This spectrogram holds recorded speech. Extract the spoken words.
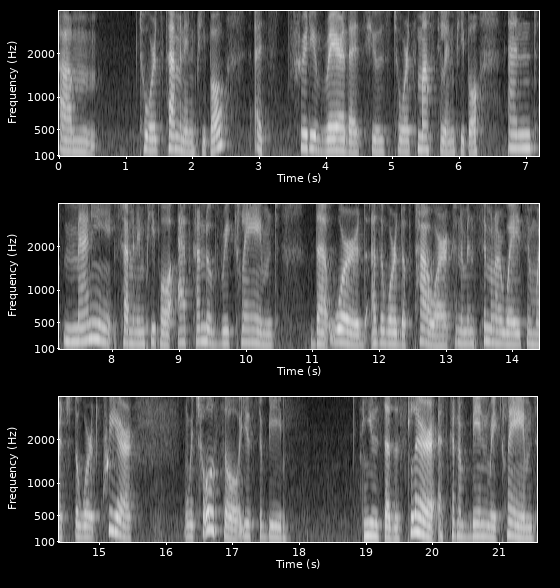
um, towards feminine people. It's pretty rare that it's used towards masculine people. And many feminine people have kind of reclaimed that word as a word of power, kind of in similar ways in which the word queer which also used to be used as a slur, has kind of been reclaimed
